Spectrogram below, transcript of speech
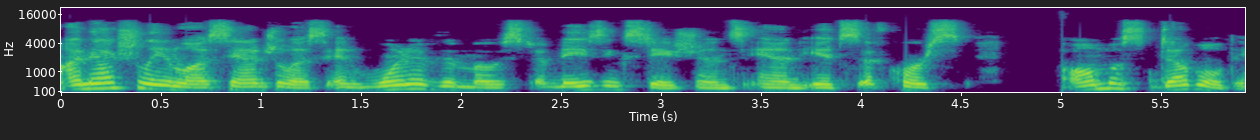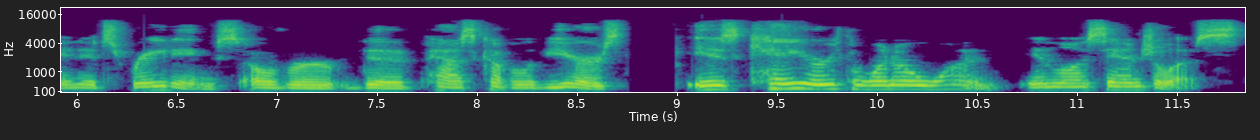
I'm actually in Los Angeles and one of the most amazing stations, and it's, of course, almost doubled in its ratings over the past couple of years, is K Earth 101 in Los Angeles.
